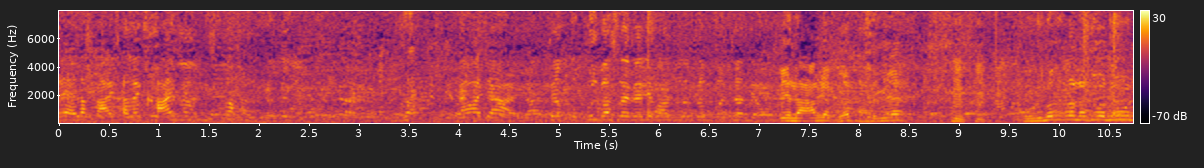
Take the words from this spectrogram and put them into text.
याला काय झालंय काय नाही जा जा जा. त्या कुपूल बसलाय त्याच्या बाजूला गप बच्चा द्यावा ते ना आम्ही गप भाडूया सोडूनच तुला नदीवर नेऊन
